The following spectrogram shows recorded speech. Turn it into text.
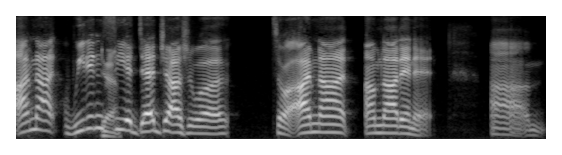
I'm not. We didn't Yeah. see a dead Joshua, so I'm not. I'm not in it. Um,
